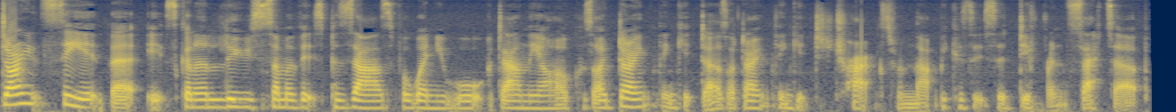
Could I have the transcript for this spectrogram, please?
don't see it that it's going to lose some of its pizzazz for when you walk down the aisle because I don't think it does. I don't think it detracts from that because it's a different setup.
